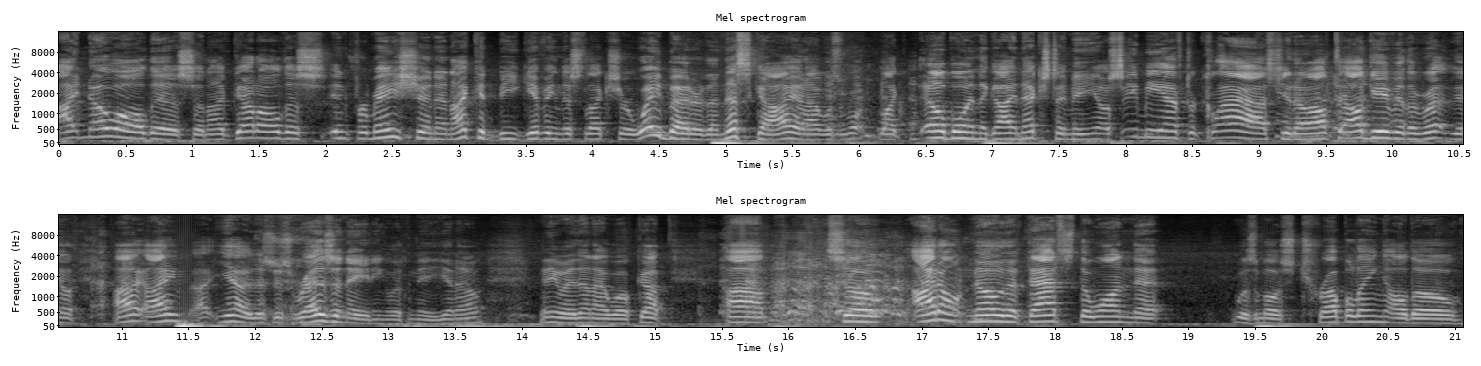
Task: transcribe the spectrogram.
I know all this and I've got all this information and I could be giving this lecture way better than this guy. And I was like elbowing the guy next to me, you know, see me after class, you know, I'll, I'll give you the, re-, you know, I, I, I, yeah, it's just resonating with me, you know. Anyway, then I woke up. Um, so I don't know that that's the one that was most troubling, although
